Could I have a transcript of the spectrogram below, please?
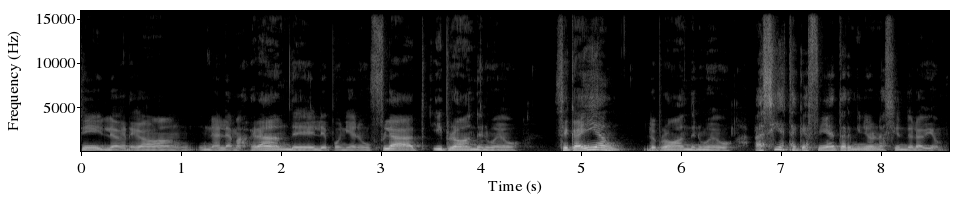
le agregaban una ala más grande, le ponían un flat y probaban de nuevo. Se caían, lo probaban de nuevo. Así hasta que al final terminaron haciendo el avión.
